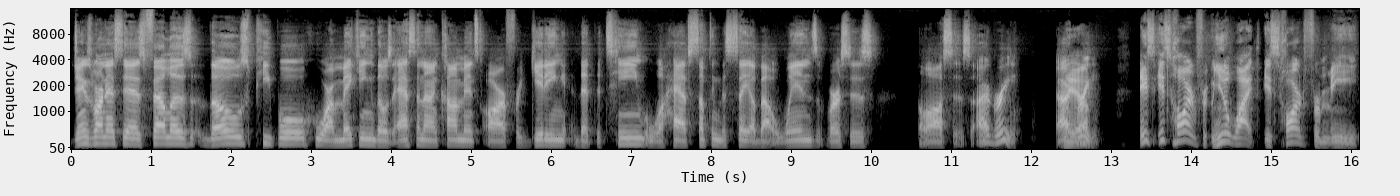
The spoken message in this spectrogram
timeout. James Barnett says, fellas, those people who are making those asinine comments are forgetting that the team will have something to say about wins versus losses. I agree. I Yeah. agree. it's it's hard for you know why it's hard for me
